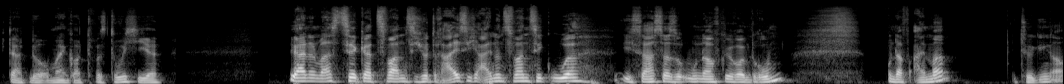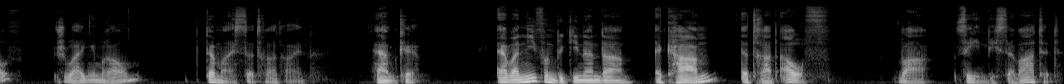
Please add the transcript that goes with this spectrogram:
Ich dachte nur, oh mein Gott, was tue ich hier? Ja, dann war es circa 20.30 Uhr, 21 Uhr. Ich saß da so unaufgeräumt rum. Und auf einmal, die Tür ging auf, Schweigen im Raum. Der Meister trat ein. Hermke. Er war nie von Beginn an da. Er kam, er trat auf. War sehnlichst erwartet.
